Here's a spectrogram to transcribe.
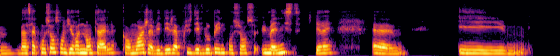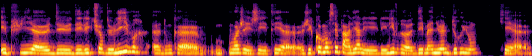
bah, sa conscience environnementale quand moi j'avais déjà plus développé une conscience humaniste, je dirais. Euh, et, puis euh, des lectures de livres. Euh, donc euh, moi j'ai été j'ai commencé par lire les, livres d'Emmanuel Druon, qui est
